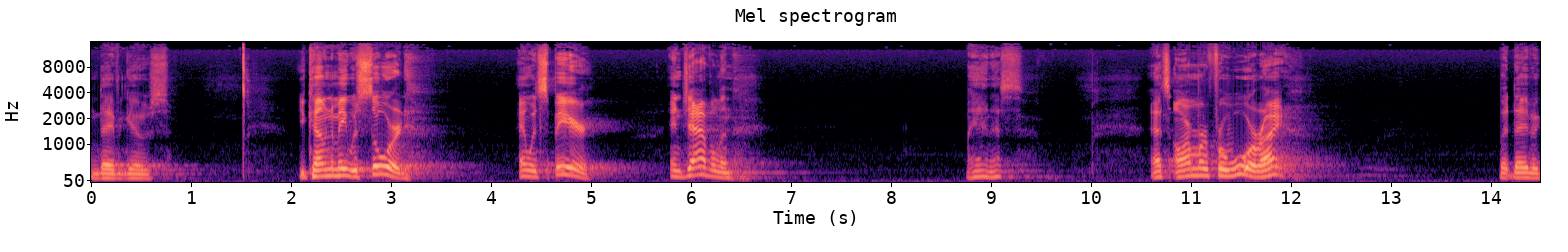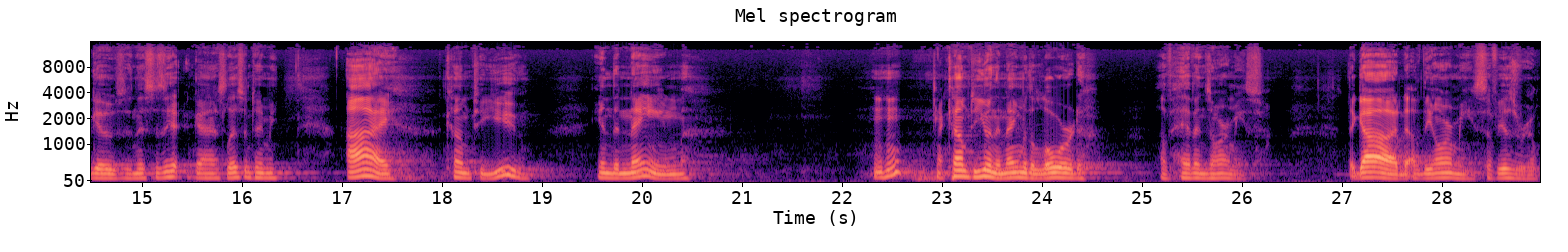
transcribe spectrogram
And David goes, You come to me with sword and with spear and javelin. Man, that's that's armor for war, right? But David goes, and this is it, guys, listen to me. I come to you in the name. Mm-hmm, I come to you in the name of the Lord of heaven's armies, the God of the armies of Israel,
